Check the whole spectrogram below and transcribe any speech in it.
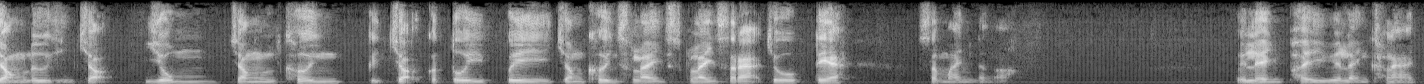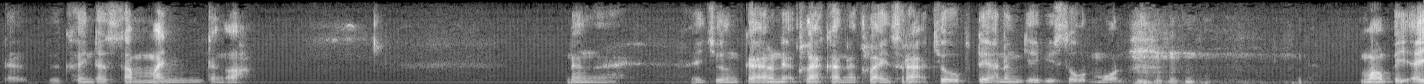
ចង់លឺចិញ្ចក់យំចង់ឃើញកញ្ចក់កតុយពីរចង់ឃើញស្លែងស្លែងស្រាកចូលផ្ទះសាមញ្ញទាំងអស់វាលែងភ័យវាលែងខ្លាចទៅគឺឃើញថាសាមញ្ញទាំងអស់ហ្នឹងហើយហើយជួនកាលអ្នកខ្លះគាត់ថាខ្លែងស្រាកចូលផ្ទះហ្នឹងនិយាយពីសូត្រមុន មកពីអី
